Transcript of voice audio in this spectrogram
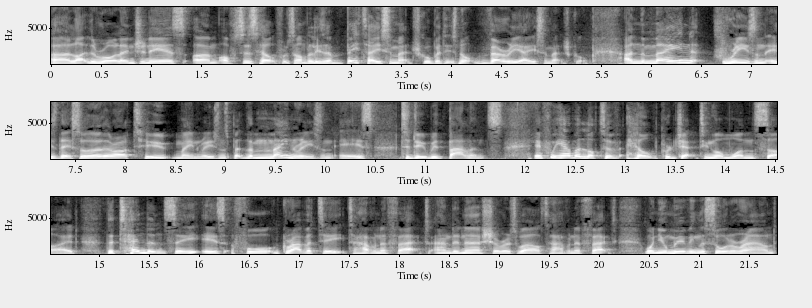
uh, like the Royal Engineers um, officer's hilt, for example, is a bit asymmetrical, but it's not very asymmetrical. And the main reason is this, although there are two main reasons, but the main reason is to do with balance. If we have a lot lot of hilt projecting on one side, the tendency is for gravity to have an effect and inertia as well to have an effect when you're moving the sword around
